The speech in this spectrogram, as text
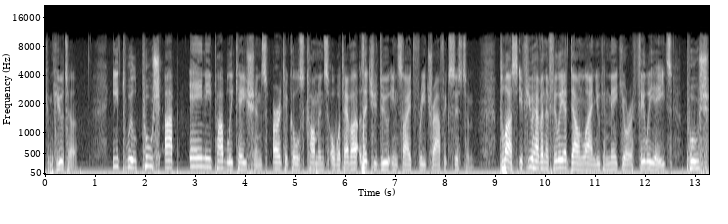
computer, it will push up any publications, articles, comments or whatever that you do inside free traffic system. Plus, if you have an affiliate downline, you can make your affiliates push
